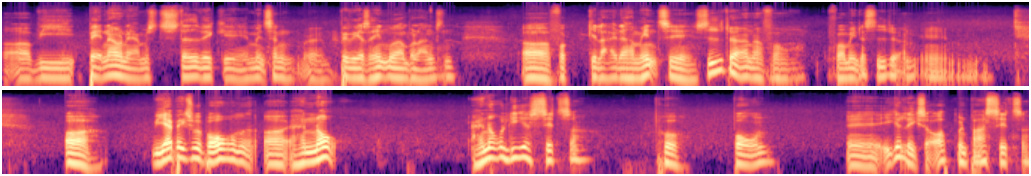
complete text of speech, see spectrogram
og vi bander jo nærmest stadigvæk, øh, mens han øh, bevæger sig hen mod ambulancen, og får gelejtet ham ind til sidedøren, og får får ham ind ad sidedøren. Øh, og vi er begge to i borgerrummet, og han når, han når lige at sætte sig på borgen. Øh, ikke at lægge sig op, men bare at sætte sig.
